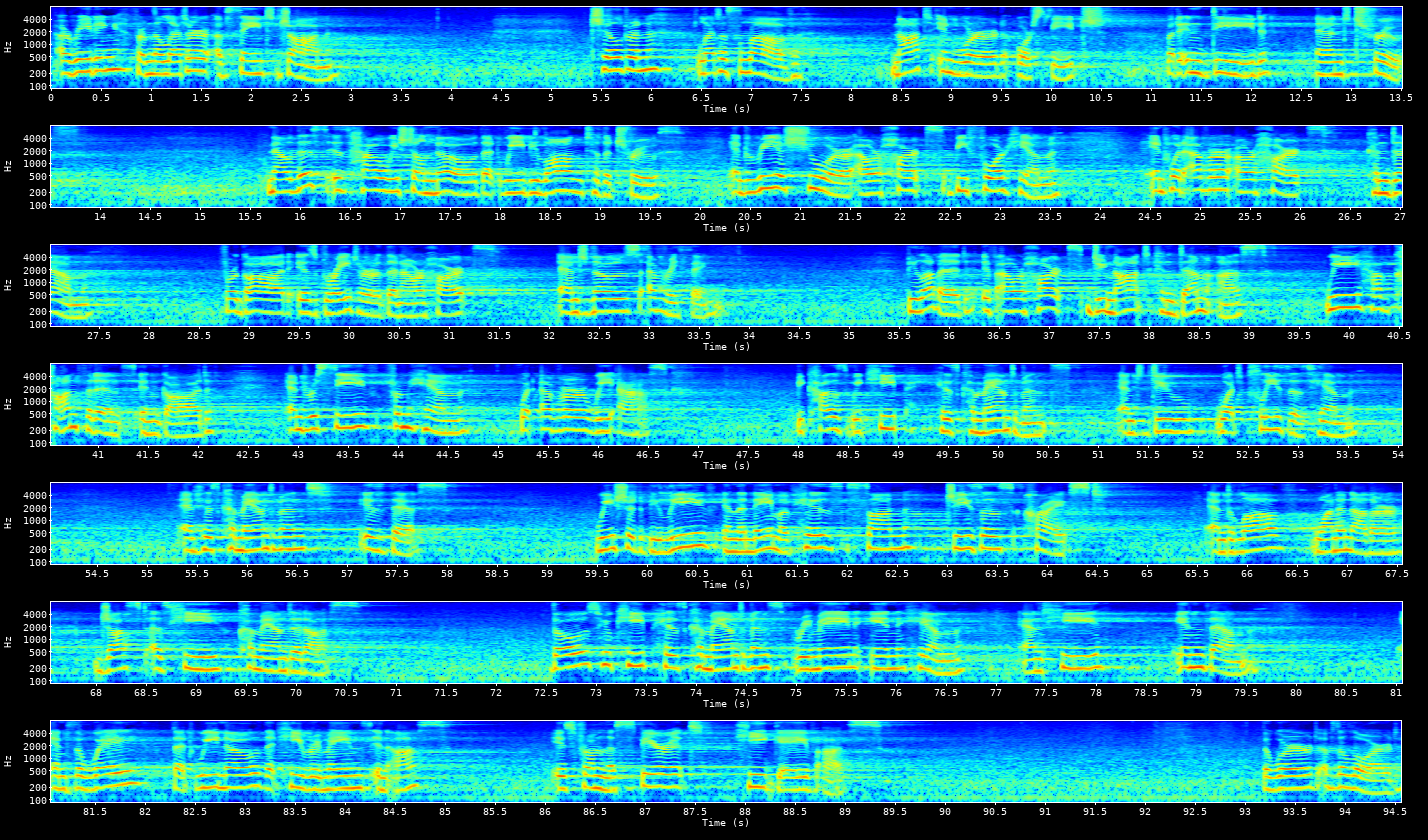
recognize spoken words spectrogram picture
A reading from the letter of St. John. Children, let us love, not in word or speech, but in deed and truth. Now, this is how we shall know that we belong to the truth and reassure our hearts before Him in whatever our hearts condemn. For God is greater than our hearts and knows everything. Beloved, if our hearts do not condemn us, we have confidence in God and receive from Him whatever we ask, because we keep His commandments and do what pleases Him. And His commandment is this we should believe in the name of His Son, Jesus Christ, and love one another just as He commanded us. Those who keep His commandments remain in Him, and He in them. And the way that we know that He remains in us is from the Spirit He gave us. The word of the Lord.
